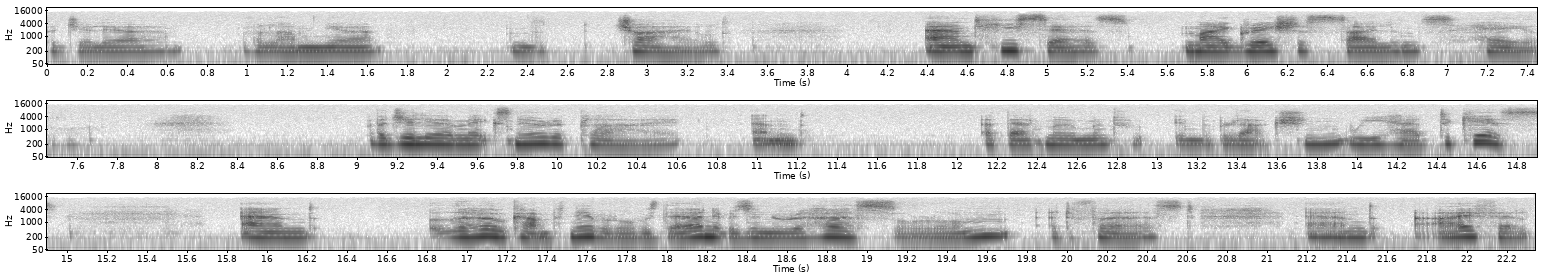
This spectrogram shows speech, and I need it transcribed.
Virgilia, Volumnia, and the child. And he says, My gracious silence, hail. Virgilia makes no reply, and at that moment in the production, we had to kiss. And the whole company were always there, and it was in a rehearsal room at first, and I felt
